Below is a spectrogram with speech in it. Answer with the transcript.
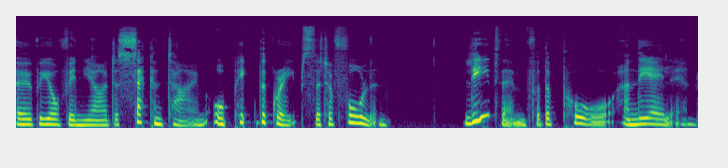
over your vineyard a second time or pick the grapes that have fallen. Leave them for the poor and the alien.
